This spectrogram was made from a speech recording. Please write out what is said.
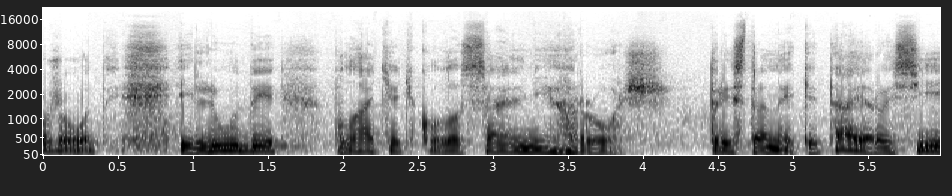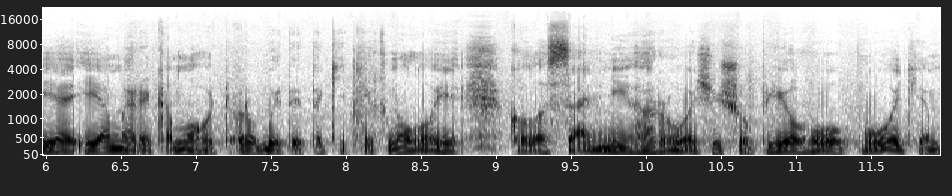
розморожувати, і люди платять колосальні гроші. Три страни Китай, Росія і Америка можуть робити такі технології, колосальні гроші, щоб його потім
